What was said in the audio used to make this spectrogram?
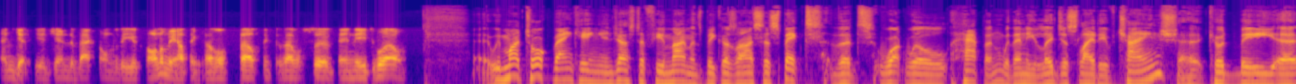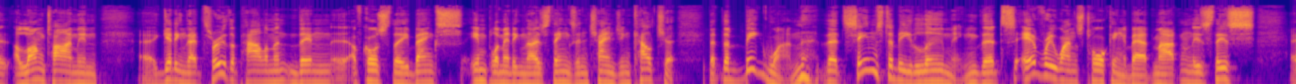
and get the agenda back onto the economy. I think they'll they'll think that that'll serve their needs well. Uh, we might talk banking in just a few moments because I suspect that what will happen with any legislative change uh, could be uh, a long time in uh, getting that through the parliament. Then, uh, of course, the banks implementing those things and changing culture. But the big one that seems to be looming that everyone's talking about, Martyn, is this uh,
